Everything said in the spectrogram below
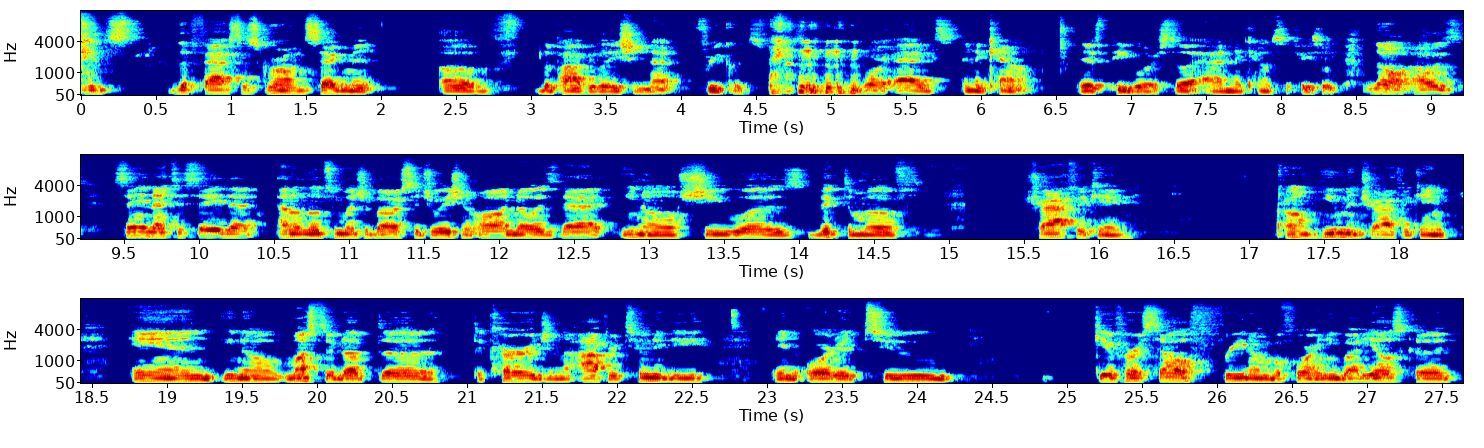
it's the fastest growing segment of the population that frequents or adds an account if people are still adding accounts to Facebook. No, I was saying that to say that I don't know too much about her situation. All I know is that, you know, she was victim of trafficking, um, human trafficking, and, you know, mustered up the, the courage and the opportunity in order to give herself freedom before anybody else could,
